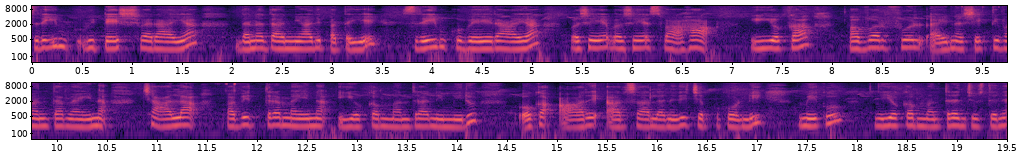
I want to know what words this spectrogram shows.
శ్రీం విటేశ్వరాయ ధనధాన్యాధిపతయే శ్రీం కుబేరాయ వశే వశే స్వాహ. ఈ యొక్క పవర్ఫుల్ అయిన శక్తివంతమైన చాలా పవిత్రమైన ఈ యొక్క మంత్రాన్ని మీరు ఒక ఆరే ఆరు సార్లు అనేది చెప్పుకోండి. మీకు ఈ యొక్క మంత్రం చూస్తేనే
